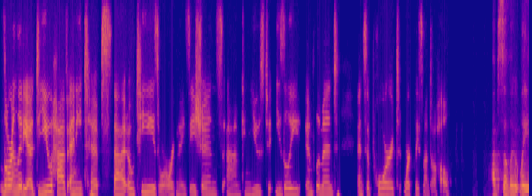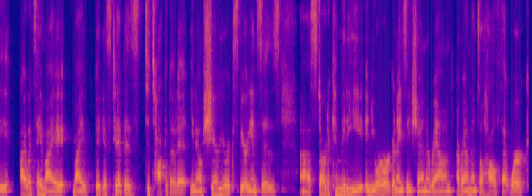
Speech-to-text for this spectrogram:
Laura and Lydia, do you have any tips that OTs or organizations um, can use to easily implement and support workplace mental health? Absolutely. I would say my my biggest tip is to talk about it, you know, share your experiences, uh, start a committee in your organization around around mental health at work.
